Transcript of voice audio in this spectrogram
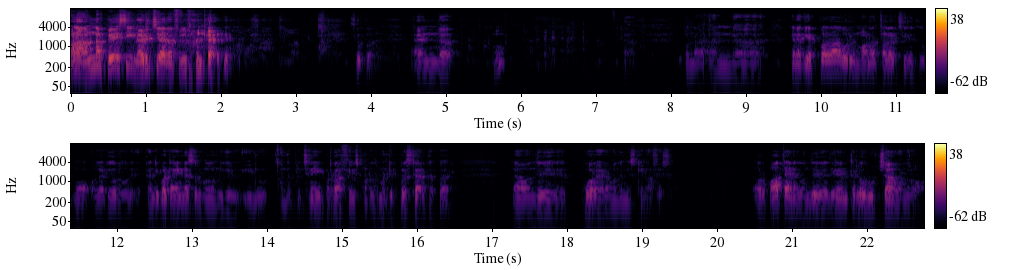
ஆனால் அண்ணன் பேசி நடித்து அதை ஃபில் பண்ணிட்டாரு சூப்பர் அண்ட் அண்ட் எனக்கு எப்போல்லாம் ஒரு மன தளர்ச்சி இருக்குமோ இல்லாட்டி ஒரு ஒரு கண்டிப்பாக டைட்னஸ் இருக்கும் நம்மளுக்கு இது- அந்த பிரச்சனையை எப்படா ஃபேஸ் பண்ணுறது ரொம்ப டிப்ரெஸ்டாக இருக்கப்ப நான் வந்து போகிற இடம் வந்து மிஸ்கின் ஆஃபீஸ் அவர் பார்த்தா எனக்கு வந்து திடீர்னு தெரியல ஒரு உற்சாகம் வந்துடும்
